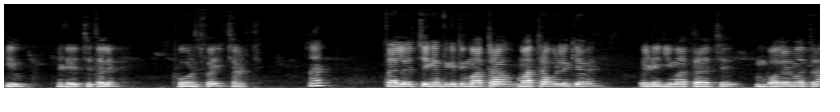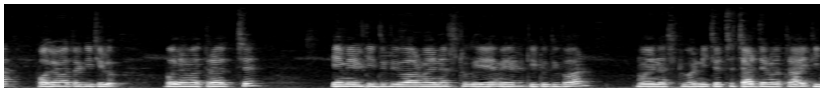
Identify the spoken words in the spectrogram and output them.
কিউ এটা হচ্ছে তাহলে ফোর্স বাই চার্জ হ্যাঁ? তাহলে হচ্ছে এখান থেকে তুই মাত্রা মাত্রা বললে কী হবে? এটা কি? মাত্রা হচ্ছে বলের মাত্রা। বলের মাত্রা কী ছিল? বলের মাত্রা হচ্ছে M L T to the power minus two M L T to the power minus two আর নিচে হচ্ছে চার্জের মাত্রা আই টি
